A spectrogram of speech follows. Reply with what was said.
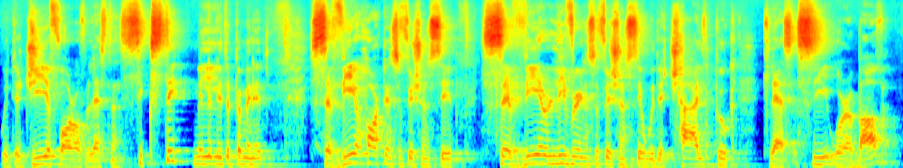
with a GFR of less than 60 milliliter per minute, severe heart insufficiency, severe liver insufficiency with a Child-Pugh class C or above.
